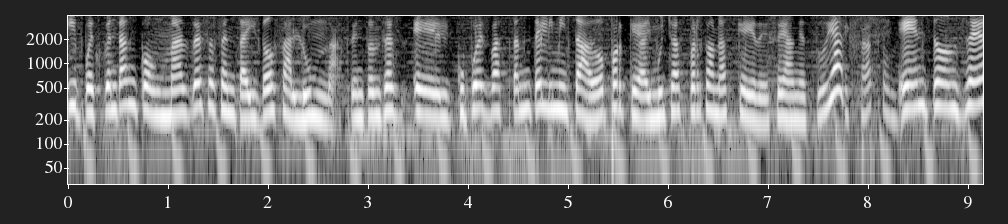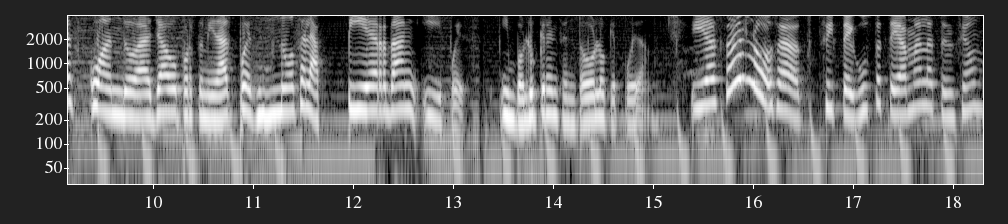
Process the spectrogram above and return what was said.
y pues cuentan con más de 62 alumnas. Entonces el cupo es bastante limitado porque hay muchas personas que desean estudiar. Exacto. Entonces cuando haya oportunidad pues no se la pierdan y pues involúcrense en todo lo que puedan. Y hacerlo, o sea, si te gusta, te llama la atención,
